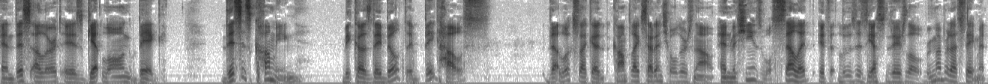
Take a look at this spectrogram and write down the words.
And this alert is get long big. This is coming because they built a big house that looks like a complex head and shoulders now and machines will sell it if it loses yesterday's low. Remember that statement.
